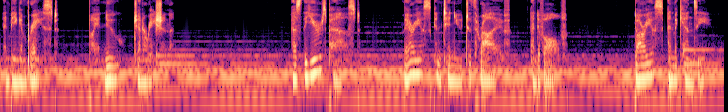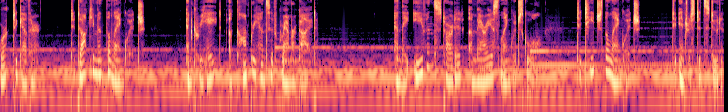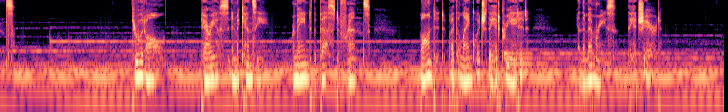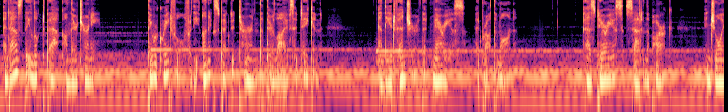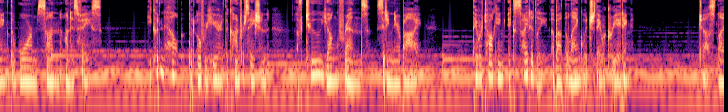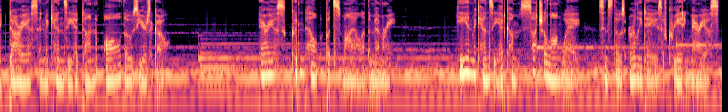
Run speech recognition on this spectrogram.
and being embraced by a new generation. As the years passed, Marius continued to thrive and evolve. Darius and Mackenzie worked together to document the language and create a comprehensive grammar guide. And they even started a Marius language school to teach the language to interested students. Through it all, Darius and Mackenzie remained the best of friends, bonded by the language they had created and the memories they had shared. And as they looked back on their journey, they were grateful for the unexpected turn that their lives had taken and the adventure that Marius had brought them on. As Darius sat in the park, enjoying the warm sun on his face, he couldn't help but overhear the conversation of two young friends sitting nearby. They were talking excitedly about the language they were creating, just like Darius and Mackenzie had done all those years ago. Darius couldn't help but smile at the memory. He and Mackenzie had come such a long way since those early days of creating Marius,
